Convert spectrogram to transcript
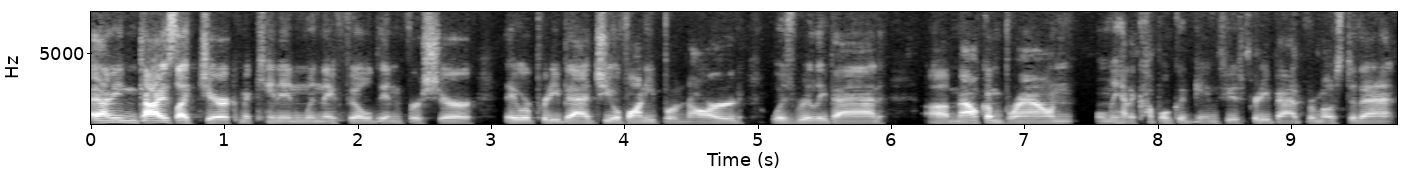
I mean, guys like Jerick McKinnon when they filled in for sure, they were pretty bad. Giovani Bernard was really bad. Uh, Malcolm Brown only had a couple good games. He was pretty bad for most of that.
